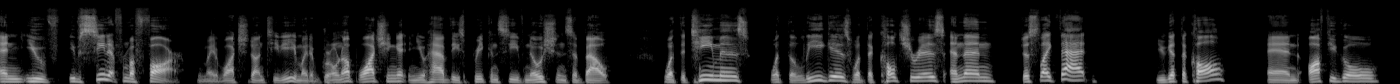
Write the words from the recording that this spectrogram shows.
and you've you've seen it from afar. You might have watched it on TV. You might have grown up watching it, and you have these preconceived notions about what the team is, what the league is, what the culture is, and then just like that, you get the call, and off you go.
